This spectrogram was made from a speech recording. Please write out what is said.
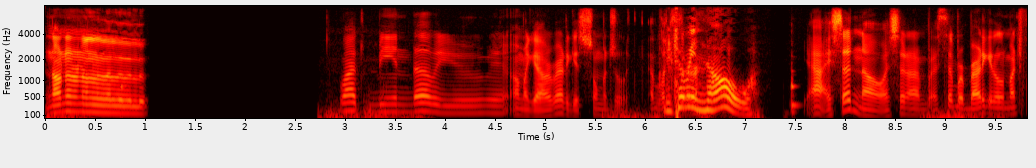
No, no, no, no, no, no, no. What BMW? Oh my god, we're about to get so much. Elixir. you told me no. Yeah, I said no. I said um, I said we're about to get a much of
